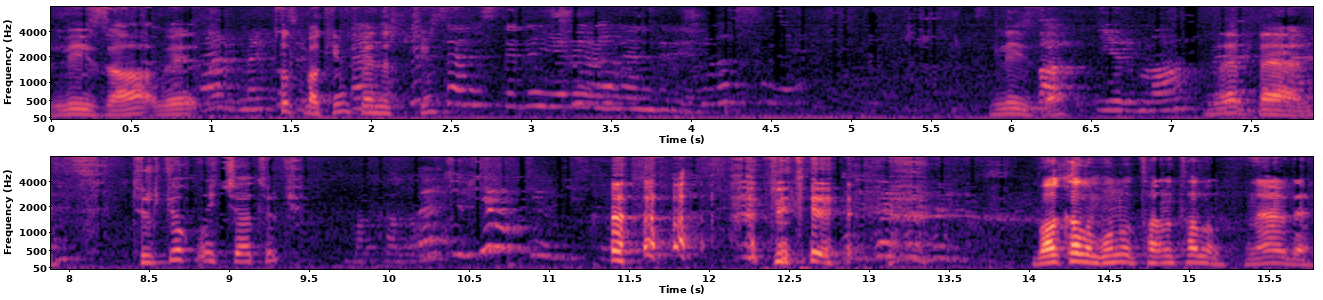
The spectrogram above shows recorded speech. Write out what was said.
Liza ve tut bakayım ben de tutayım. Sen istediğin yere yönlendir. Liza Bak Irma ve Bernd. Türk yok mu hiç ya Türk? Bakalım. Ben Türkiye bakıyorum. Mete. Bakalım onu tanıtalım. Nerede?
